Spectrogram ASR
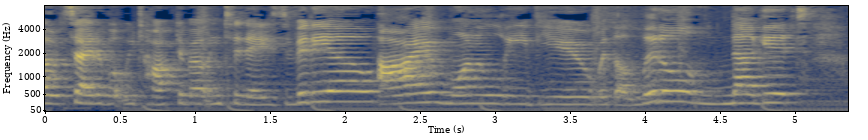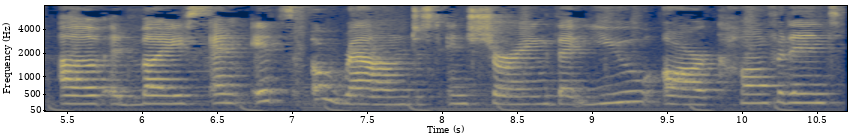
outside of what we talked about in today's video, I wanna leave you with a little nugget of advice and it's around just ensuring that you are confident,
